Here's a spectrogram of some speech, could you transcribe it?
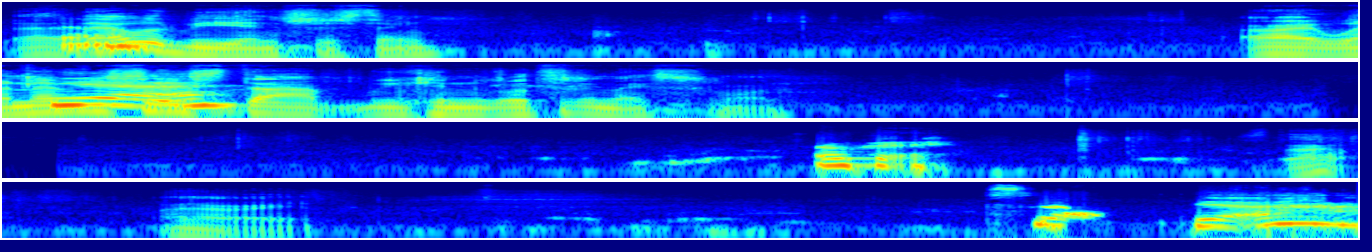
That, that would be interesting. All right. Whenever you say stop, we can go to the next one. Okay. Stop. All right. So, yeah.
